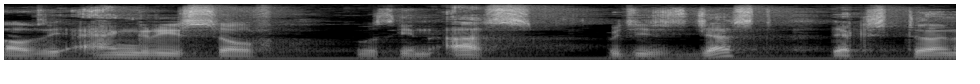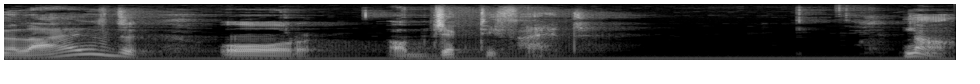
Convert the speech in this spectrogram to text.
of the angry self within us, which is just externalized or objectified. Now,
